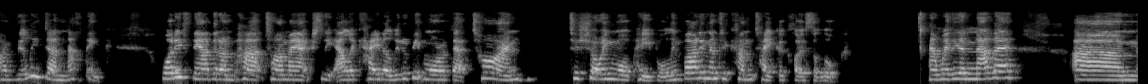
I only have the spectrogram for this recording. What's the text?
I've really done nothing. What if now that I'm part time, I actually allocate a little bit more of that time to showing more people, inviting them to come take a closer look? And within another um,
